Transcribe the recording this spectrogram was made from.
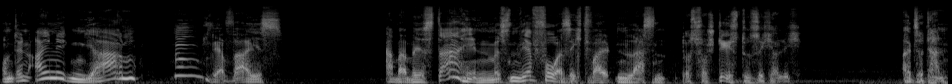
und in einigen Jahren, hm, wer weiß. Aber bis dahin müssen wir Vorsicht walten lassen. Das verstehst du sicherlich. Also dann,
